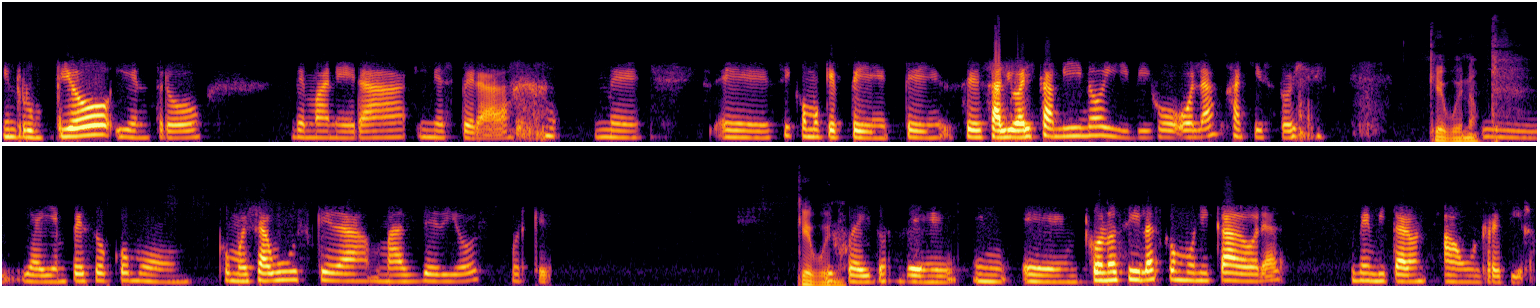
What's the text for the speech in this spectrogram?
irrumpió y entró de manera inesperada. me eh, sí, como que te, te, se salió al camino y dijo, hola, aquí estoy. Qué bueno. Y, y, ahí empezó como, como esa búsqueda más de Dios, porque Qué bueno. y fue ahí donde eh, conocí las comunicadoras me invitaron a un retiro.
